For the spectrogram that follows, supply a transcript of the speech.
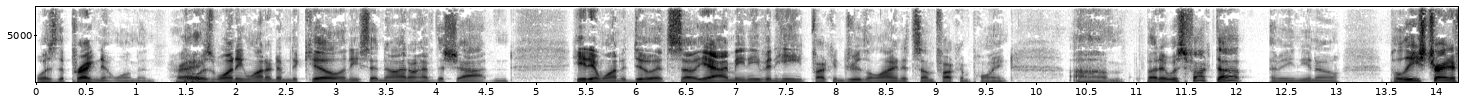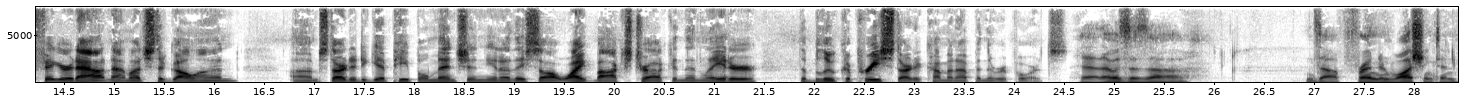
was the pregnant woman. There was one he wanted him to kill, and he said, "No, I don't have the shot." And he didn't want to do it. So yeah, I mean, even he fucking drew the line at some fucking point. Um, but it was fucked up. I mean, you know, police trying to figure it out. Not much to go on. Um, started to get people mention. You know, they saw a white box truck, and then later the blue Caprice started coming up in the reports. Yeah, that was his uh his uh, friend in Washington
